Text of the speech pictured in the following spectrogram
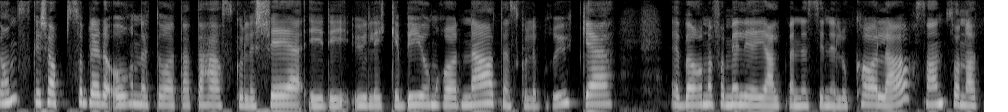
ganske kjapt så ble det ordnet da at dette her skulle skje i de ulike byområdene, at en skulle bruke eh, barne- og familiehjelpene sine lokaler. Sant? Sånn at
